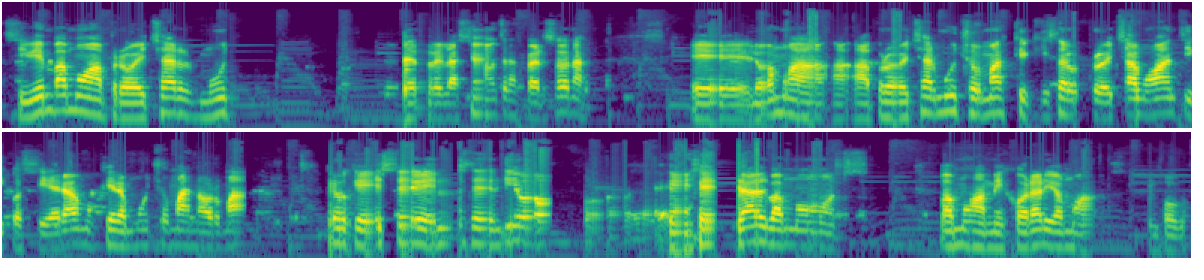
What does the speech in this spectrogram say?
Si bien vamos a aprovechar mucho de relación a otras personas, eh, lo vamos a, aprovechar mucho más que quizás lo aprovechamos antes y consideramos que era mucho más normal. Creo que ese, en ese sentido, en general, vamos, vamos a mejorar y vamos a un poco.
